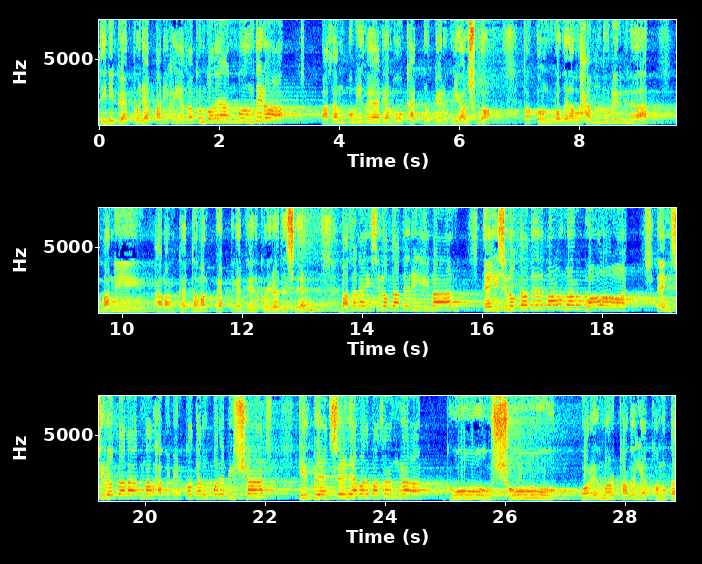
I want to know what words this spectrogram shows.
তিনি পেট ভইরা পানি খাইয়ে যখন করে আঙ্গুল দিল, বাজান বমি হয়ে গেল, খাদ্য বের হইয়া আসলো। তখন বলে, আলহামদুলিল্লাহ মানে আরাম খাদ্য আমার পেট থেকে বের করে দিছেন বাজারে এই ছিল তাদের ইমান এই ছিল তাদের বাউলার ভয়, এই ছিল তারা আল্লাহর হাবিবের কথার উপরে বিশ্বাস। কিন্তু এক শ্রেণি আমার বাজানরা ঘুষ পরের মার ঠগাইয়া ক্ষমতা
